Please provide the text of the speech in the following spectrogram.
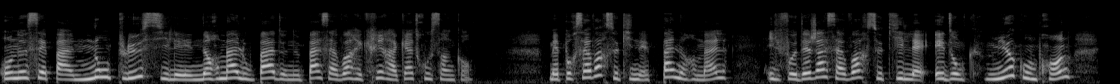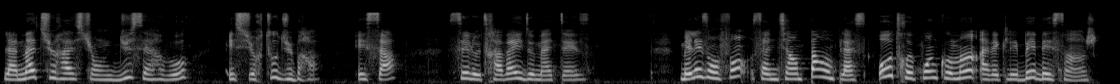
On ne sait pas non plus s'il est normal ou pas de ne pas savoir écrire à 4 ou 5 ans. Mais pour savoir ce qui n'est pas normal, il faut déjà savoir ce qu'il est et donc mieux comprendre la maturation du cerveau et surtout du bras. Et ça, c'est le travail de ma thèse. Mais les enfants, ça ne tient pas en place. Autre point commun avec les bébés singes.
